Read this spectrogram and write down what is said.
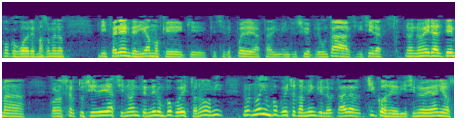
pocos jugadores más o menos diferentes, digamos, que, que, se les puede hasta in- inclusive preguntar, si quisiera. No, no era el tema conocer tus ideas, sino entender un poco esto, ¿no? A mí, no, no hay un poco esto también que, lo, a ver, chicos de 19 años,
